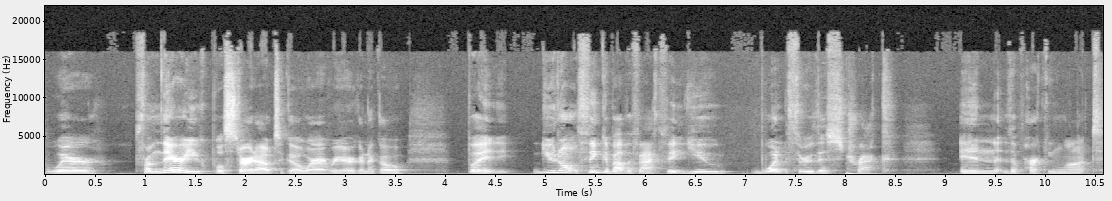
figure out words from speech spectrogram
where from there you will start out to go wherever you're going to go. But you don't think about the fact that you went through this trek in the parking lot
